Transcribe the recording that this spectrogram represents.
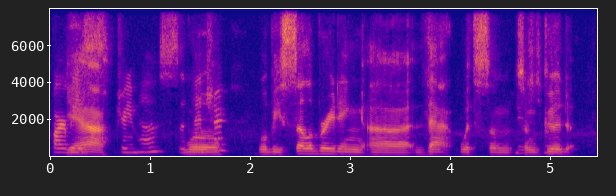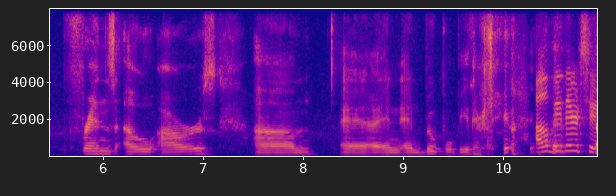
Barbie's Yeah. Dreamhouse We'll- Adventure. we'll be celebrating uh, that with some Here's some to good friends of ours. Um, and and Boop will be there too. I'll be there too.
